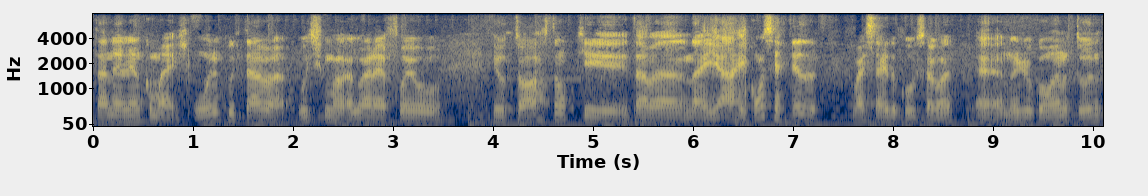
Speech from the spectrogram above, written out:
tá no elenco mais. O único que tava último agora foi o Rio Thornton, que tava na IAR e com certeza vai sair do curso agora. É, não jogou o ano todo.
